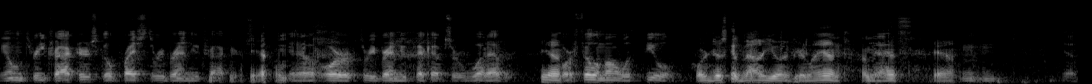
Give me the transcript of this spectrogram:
You own three tractors, go price three brand new tractors. Yeah. You know, or three brand new pickups or whatever. Yeah, Or fill them all with fuel. or just the value of your land. I mean, Yeah. that's, yeah, Mm-hmm. Yep.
